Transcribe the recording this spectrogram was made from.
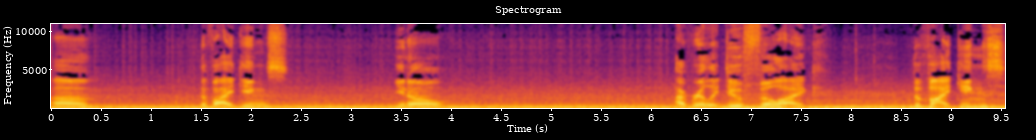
Um, the Vikings, you know, I really do feel like the Vikings.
